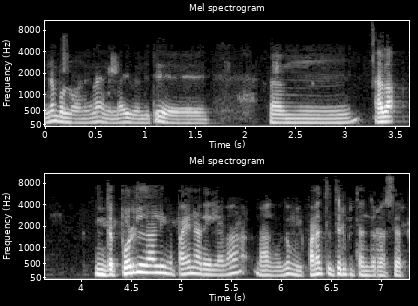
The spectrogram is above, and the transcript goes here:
என்ன பண்ணுவானுங்கன்னா இந்த மாதிரி வந்துட்டு அதான். இந்த பொருள்னால நீங்க பயனடையலைன்னா நாங்க வந்து உங்களுக்கு பணத்தை திருப்பி தந்துடுறோம் சார்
